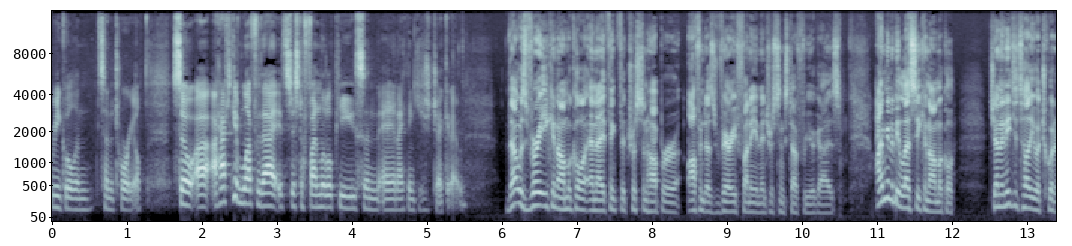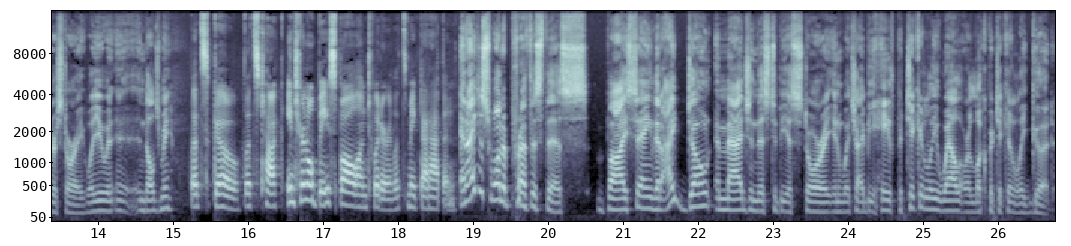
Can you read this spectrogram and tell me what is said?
regal and senatorial. So uh, I have to give him love for that. It's just a fun little piece, and, and I think you should check it out. That was very economical, and I think that Tristan Hopper often does very funny and interesting stuff for you guys. I'm going to be less economical. Jen, I need to tell you a Twitter story. Will you uh, indulge me? Let's go. Let's talk internal baseball on Twitter. Let's make that happen. And I just want to preface this by saying that I don't imagine this to be a story in which I behave particularly well or look particularly good.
